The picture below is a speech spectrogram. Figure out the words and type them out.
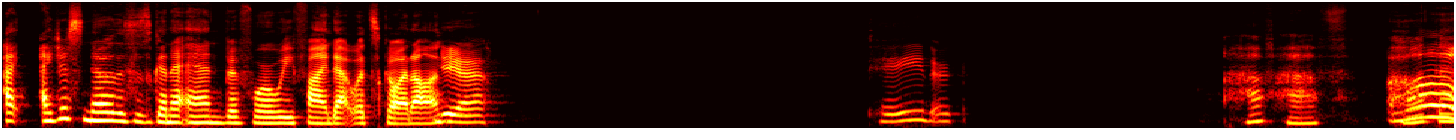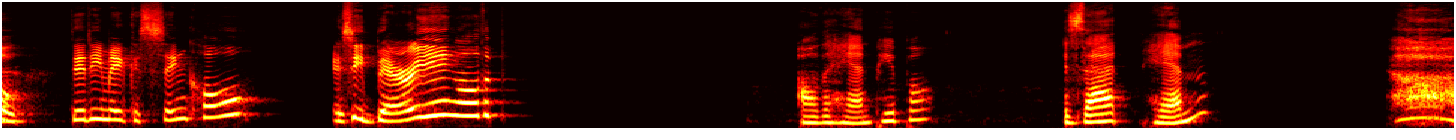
I, I just know this is going to end before we find out what's going on. yeah. Okay. They're... Huff. What Oh, did he make a sinkhole? Is he burying all the? All the hand people? Is that him?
